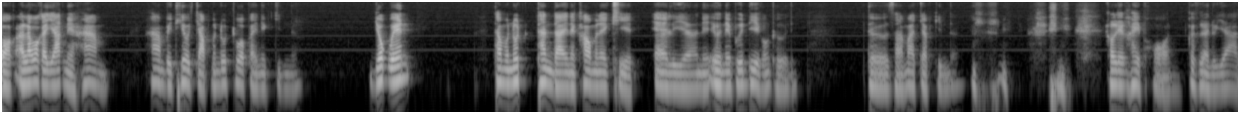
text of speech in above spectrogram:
บอกอารวกยักษ์เนี่ยห้าม ห้ามไปเที่ยวจับมนุษย์ทั่วไปเนี่ยกินนะยกเว้น ถ้ามนุษย์ท่านใดเนี่ยเข้ามาในเขตแอเรียในเออในพื้นที่ของเธอเธอสามารถจับกินได้ เขาเรียกให้พรก็คืออนุญาต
